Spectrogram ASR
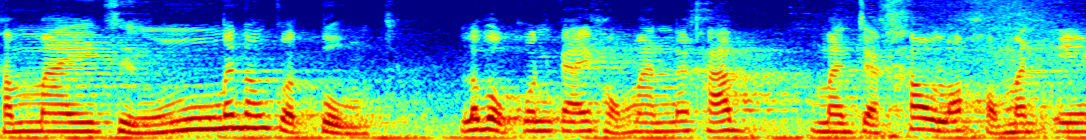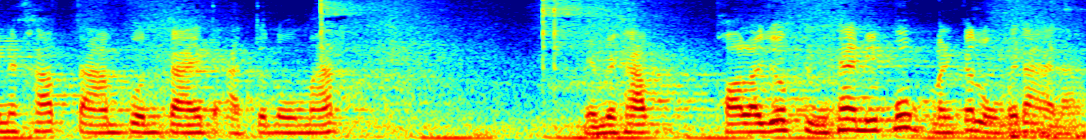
ทำไมถึงไม่ต้องกดปุ่ม ระบบกลไกของมันนะครับ มันจะเข้าล็อกของมันเองนะครับ ตามกลไกอัตโนมัติ เห็นไหมครับ พอเรายกถึงแค่นี้ปุ๊บมันก็ลงไม่ได้แล้ว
